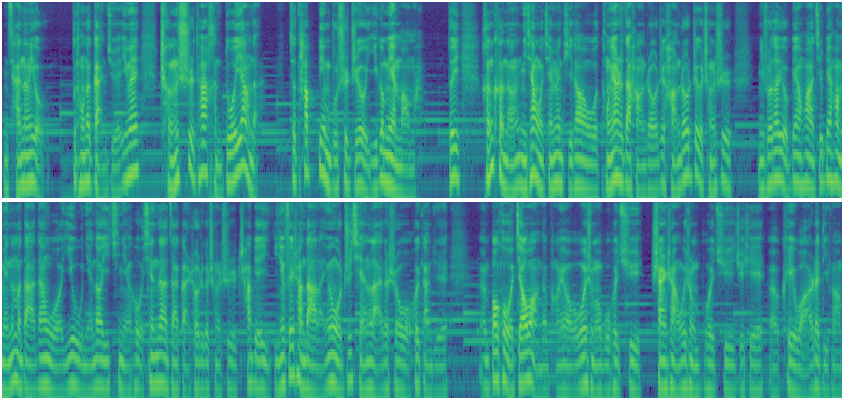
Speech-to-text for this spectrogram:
你才能有不同的感觉。因为城市它很多样的，就它并不是只有一个面貌嘛。所以很可能，你像我前面提到，我同样是在杭州，这杭州这个城市，你说它有变化，其实变化没那么大。但我一五年到一七年和我现在在感受这个城市差别已经非常大了。因为我之前来的时候，我会感觉。嗯，包括我交往的朋友，我为什么不会去山上？为什么不会去这些呃可以玩的地方？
